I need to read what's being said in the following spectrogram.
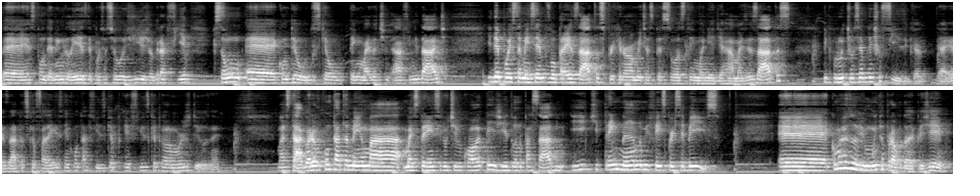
é, respondendo inglês, depois sociologia, geografia, que são é, conteúdos que eu tenho mais afinidade. E depois também sempre vou para exatas, porque normalmente as pessoas têm mania de errar mais exatas. E por último, eu sempre deixo física. É, exatas que eu falei sem contar física, porque física, pelo amor de Deus, né? Mas tá, agora eu vou contar também uma, uma experiência que eu tive com a OEPG do ano passado e que treinando me fez perceber isso. É, como eu resolvi muita prova da OEPG,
